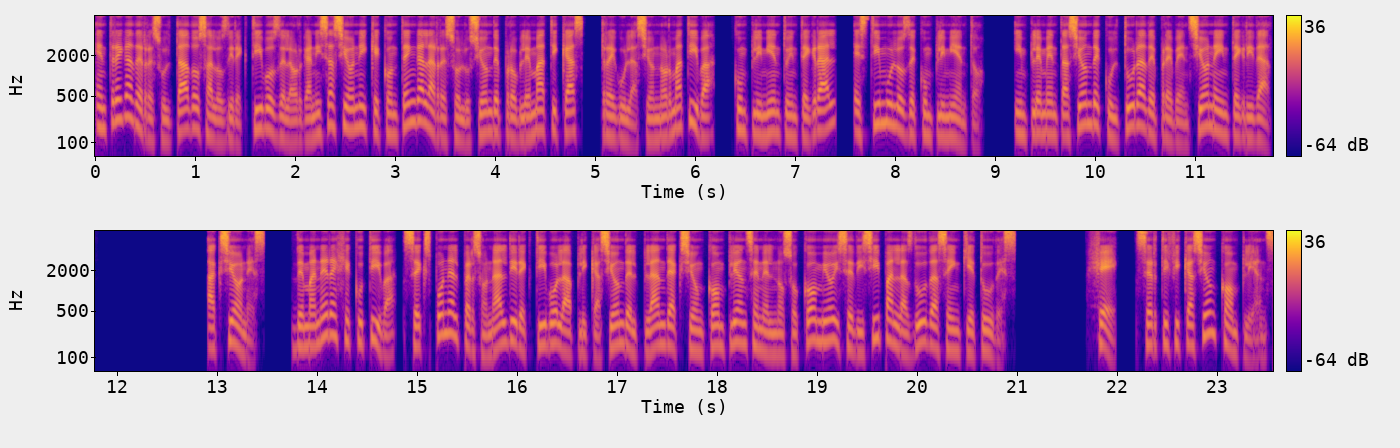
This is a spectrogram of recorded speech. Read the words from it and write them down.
entrega de resultados a los directivos de la organización y que contenga la resolución de problemáticas, regulación normativa, cumplimiento integral, estímulos de cumplimiento, implementación de cultura de prevención e integridad. Acciones. De manera ejecutiva, se expone al personal directivo la aplicación del plan de acción compliance en el nosocomio y se disipan las dudas e inquietudes. G. Certificación compliance.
